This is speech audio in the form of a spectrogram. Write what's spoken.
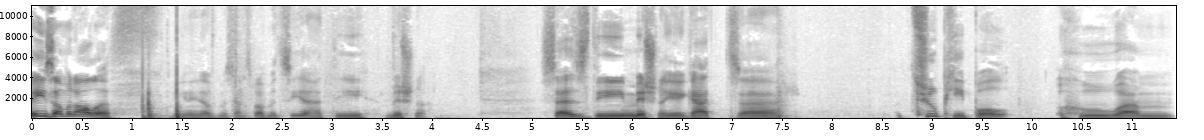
Beis Amud Aleph, the beginning of Masech Bav at the Mishnah. Says the Mishnah, you got uh, two people who um,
